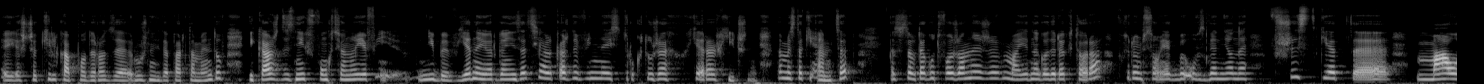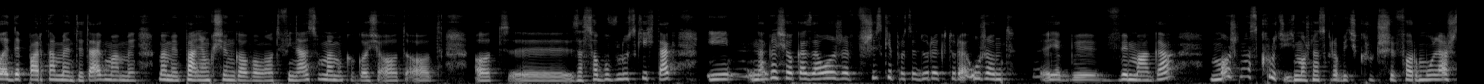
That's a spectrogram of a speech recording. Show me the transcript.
jeszcze kilka po drodze różnych departamentów i każdy z nich funkcjonuje w, niby w jednej organizacji, ale każdy w innej strukturze hierarchicznej. Jest taki MCEP, został tak utworzony, że ma jednego dyrektora, w którym są jakby uwzględnione wszystkie te małe departamenty, tak? Mamy, mamy panią księgową od finansów, mamy kogoś od, od, od yy, zasobów ludzkich, tak? I nagle się okazało, że wszystkie procedury, które urząd jakby wymaga, można skrócić. Można skrobić krótszy formularz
